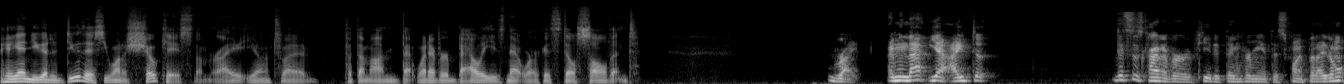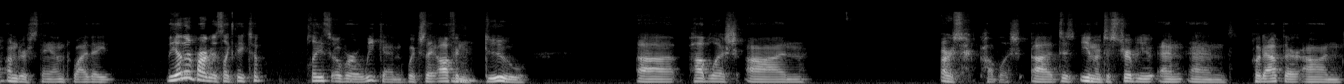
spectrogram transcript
Again, you got to do this. You want to showcase them, right? You don't want to put them on whatever Bally's network is still solvent. Right. I mean that. Yeah. I. Do, this is kind of a repeated thing for me at this point, but I don't understand why they. The other part is like they took place over a weekend, which they often Mm-hmm. do. Uh, publish on. Or sorry, publish, uh, dis, you know, distribute and and put out there on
